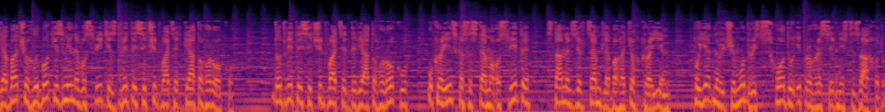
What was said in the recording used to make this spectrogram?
Я бачу глибокі зміни в освіті з 2025 року. До 2029 року українська система освіти стане взірцем для багатьох країн, поєднуючи мудрість Сходу і прогресивність Заходу.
